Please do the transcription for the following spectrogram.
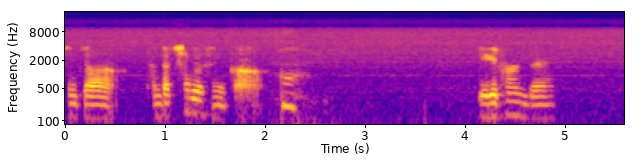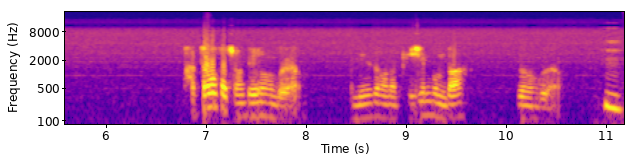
진짜 남자 친구였으니까 어. 얘기를 하는데 다짜고짜 저한테 이러는 거예요. 민서가 나 귀신 본다? 이러는 거예요. 음.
